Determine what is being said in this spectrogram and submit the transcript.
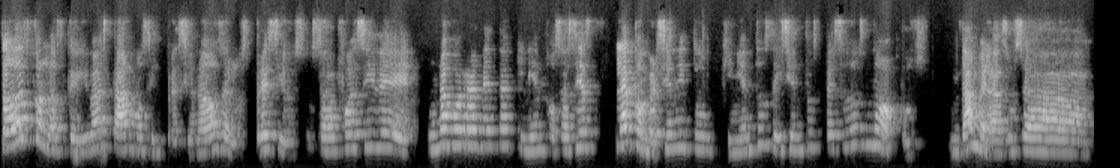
todos con los que iba estábamos impresionados de los precios. O sea, fue así de una gorra neta, 500, o sea, si es la conversión y tú 500, 600 pesos, no, pues dámelas, o sea,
